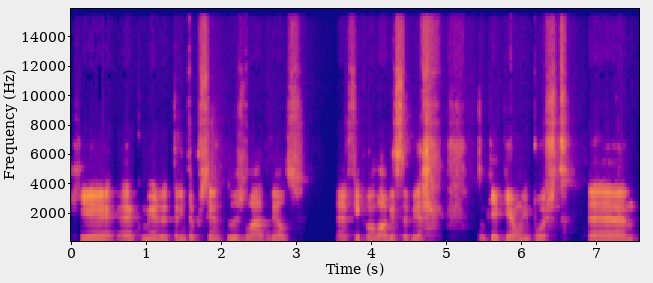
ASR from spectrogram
que é comer 30% do gelado deles, eh, ficam logo a saber o que é que é um imposto. Uh,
